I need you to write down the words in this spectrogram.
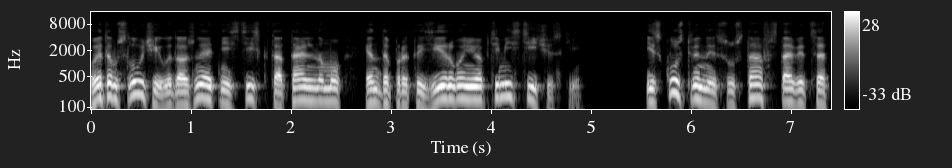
В этом случае вы должны отнестись к тотальному эндопротезированию оптимистически. Искусственный сустав ставится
